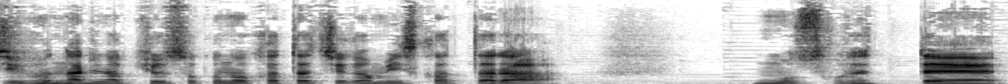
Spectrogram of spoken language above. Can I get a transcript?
自分なりの休息の形が見つかったらもうそれって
